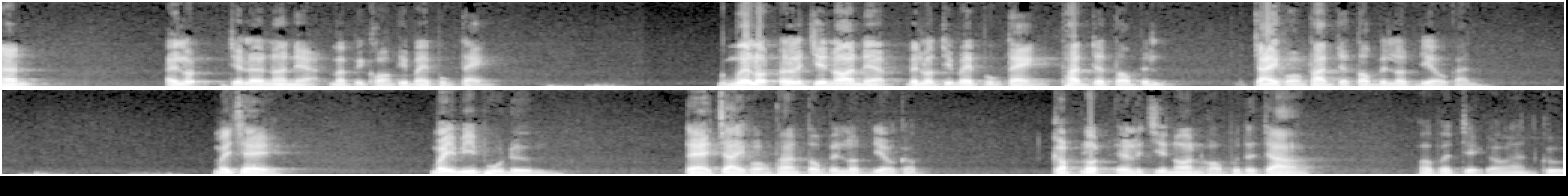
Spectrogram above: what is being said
นั้นไอ้รส original เนี่ย มันเป็นของที่ไม่ปรุงแต่ง เมื่อรส original เนี่ยเป็นรสที่ไม่ปรุงแต่ง ท่านจะต้องเป็นใจของท่านจะต้องเป็นรสเดียวกัน ไม่ใช่ ไม่มีผู้ดื่ม แต่ใจของท่านต้องเป็นรสเดียวกับ กับรส original ของพุทธเจ้า พระปัจเจกอรหันต์คือ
